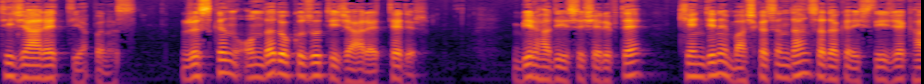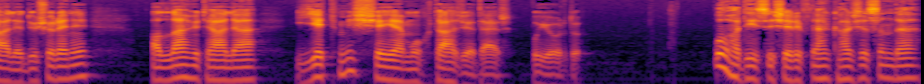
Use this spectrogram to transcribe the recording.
ticaret yapınız. Rızkın onda dokuzu ticarettedir. Bir hadisi şerifte kendini başkasından sadaka isteyecek hale düşüreni Allahü Teala yetmiş şeye muhtaç eder buyurdu. Bu hadisi şerifler karşısında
